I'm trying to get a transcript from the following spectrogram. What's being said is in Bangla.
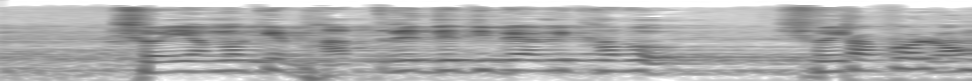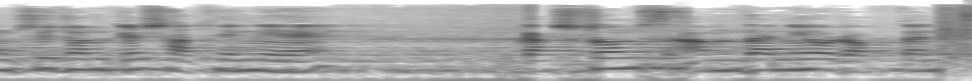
সই আমাকে ভাত রেঁধে দিবে আমি খাব। সই সকল অংশজনকে সাথে নিয়ে কাস্টমস আমদানি ও রপ্তানি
